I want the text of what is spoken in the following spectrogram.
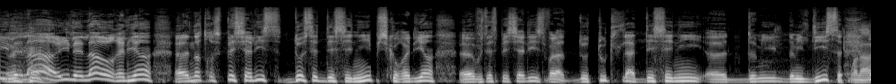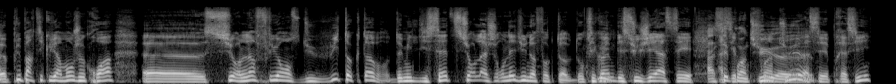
il est là, il est là, Aurélien, euh, notre spécialiste de cette décennie, puisqu'Aurélien, euh, vous êtes spécialiste voilà, de toute la décennie euh, 2000-2010, Voilà. Euh, plus particulièrement, je crois, euh, sur l'influence du 8 octobre 2017 sur la journée du 9 octobre. Donc c'est quand Oui. même des sujets assez, Assez pointus, pointus, euh, assez précis.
